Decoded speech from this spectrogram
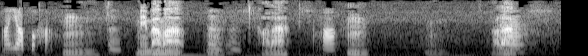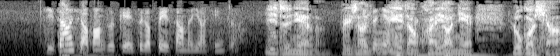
哦，腰不好。嗯，嗯。明白吗？嗯嗯，好啦，好。嗯。嗯，好啦，嗯几张小房子给这个背上的要经者？一直念了，背上念业障快要念。如果想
